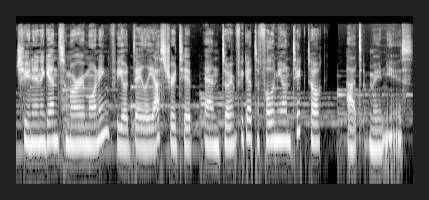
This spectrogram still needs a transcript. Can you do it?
Tune in again tomorrow morning for your daily astro tip, and don't forget to follow me on TikTok at Moon Muse.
